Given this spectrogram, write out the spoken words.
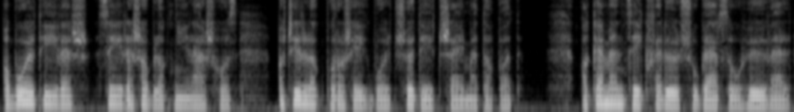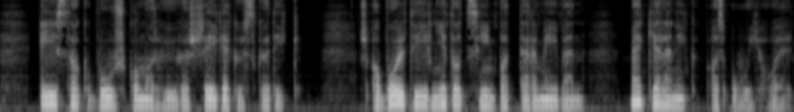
A boltíves, széles ablaknyíláshoz a csillagporos égbolt sötét sejme tapad, a kemencék felől sugárzó hővel éjszak búskomor hűvössége küszködik, s a boltív nyitott színpad termében megjelenik az új hold.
